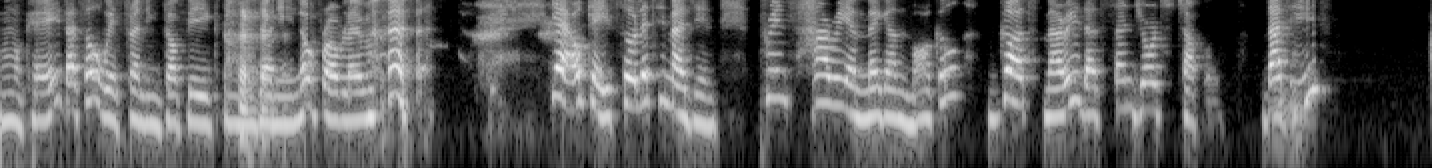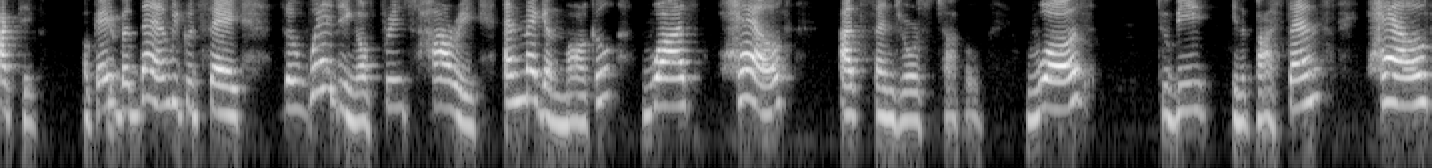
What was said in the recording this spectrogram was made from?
Okay, that's always trending topic, mm, Johnny. no problem. yeah, okay. So let's imagine Prince Harry and Meghan Markle got married at St. George's Chapel. That is Mhm. Active. Okay, but then we could say the wedding of Prince Harry and Meghan Markle was held at St. George's Chapel. Was to be in the past tense. Held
